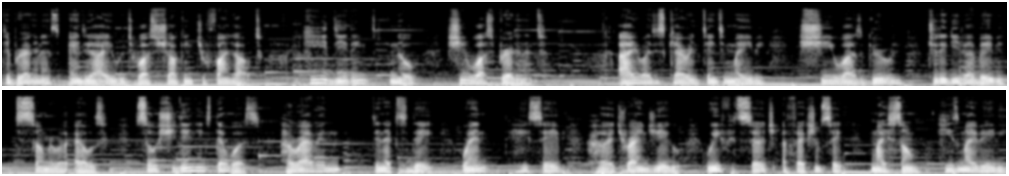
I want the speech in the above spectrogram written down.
the pregnancy and I which was shocking to find out. He didn't know she was pregnant. I was scared, thinking maybe she was going to give a baby somewhere else, so she didn't tell us. However, the next day, when he saved her trying Diego, with such affection said, My son, he's my baby.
